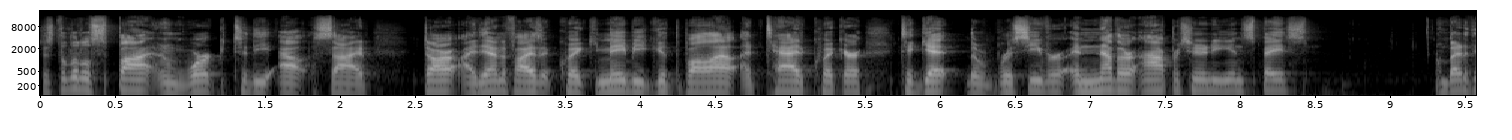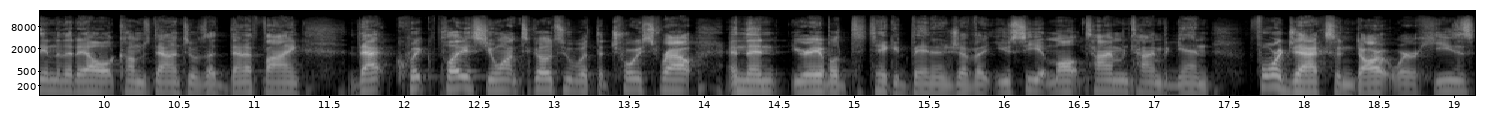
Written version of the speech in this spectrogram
just a little spot and work to the outside. Dart identifies it quick. You maybe get the ball out a tad quicker to get the receiver another opportunity in space. But at the end of the day, all it comes down to is identifying that quick place you want to go to with the choice route, and then you're able to take advantage of it. You see it time and time again for Jaxson Dart, where he's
